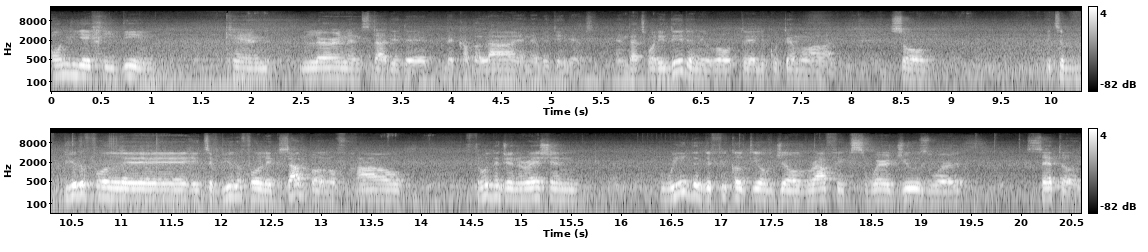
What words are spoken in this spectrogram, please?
only Yechidim can learn and study the, the Kabbalah and everything else. And that's what he did, and he wrote uh, Likutei Moharan. So it's a beautiful, uh, it's a beautiful example of how, through the generation, with the difficulty of geographics where Jews were settled,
